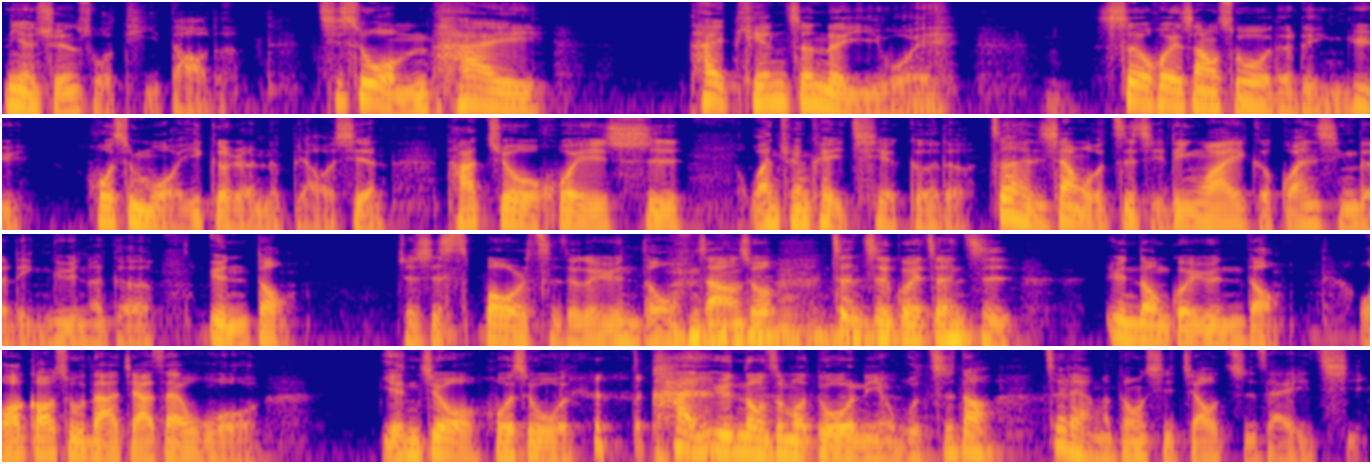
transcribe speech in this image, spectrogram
念轩所提到的，其实我们太太天真的以为社会上所有的领域，或是某一个人的表现，他就会是。完全可以切割的，这很像我自己另外一个关心的领域，那个运动，就是 sports 这个运动。我们常常说政治归政治，运动归运动。我要告诉大家，在我研究或是我看运动这么多年，我知道这两个东西交织在一起。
